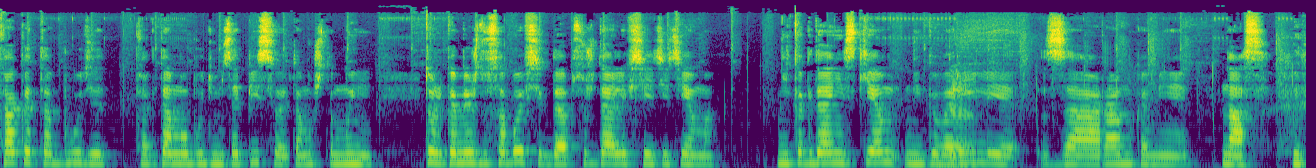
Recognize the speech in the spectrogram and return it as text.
Как это будет, когда мы будем записывать, потому что мы только между собой всегда обсуждали все эти темы. Никогда ни с кем не говорили за рамками нас.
